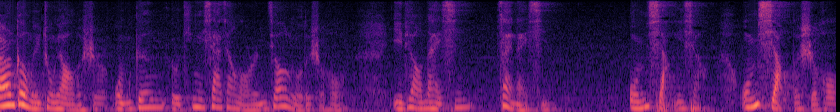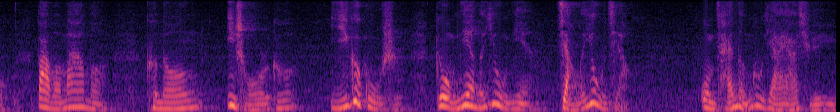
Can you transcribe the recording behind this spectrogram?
当然，更为重要的是，我们跟有听力下降老人交流的时候，一定要耐心再耐心。我们想一想，我们小的时候，爸爸妈妈可能一首儿歌、一个故事给我们念了又念，讲了又讲，我们才能够牙牙学语，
